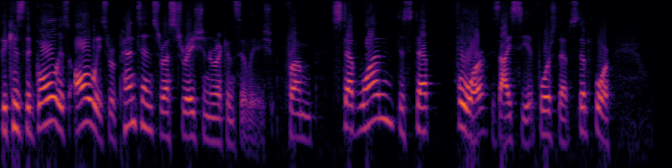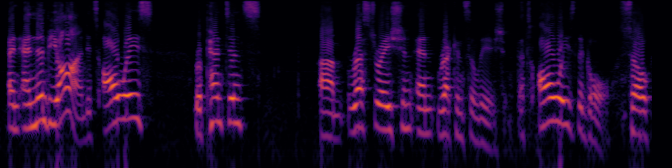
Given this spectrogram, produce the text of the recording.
Because the goal is always repentance, restoration, and reconciliation. From step one to step four, as I see it, four steps, step four. And, and then beyond, it's always repentance, um, restoration, and reconciliation. That's always the goal. So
